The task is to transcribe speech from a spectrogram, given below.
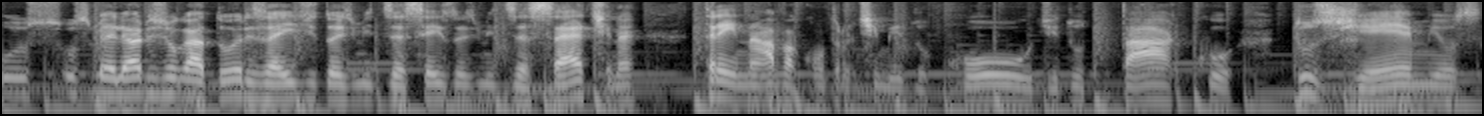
os, os, melhores jogadores aí de 2016, 2017, né? Treinava contra o time do Cold, do Taco, dos Gêmeos,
